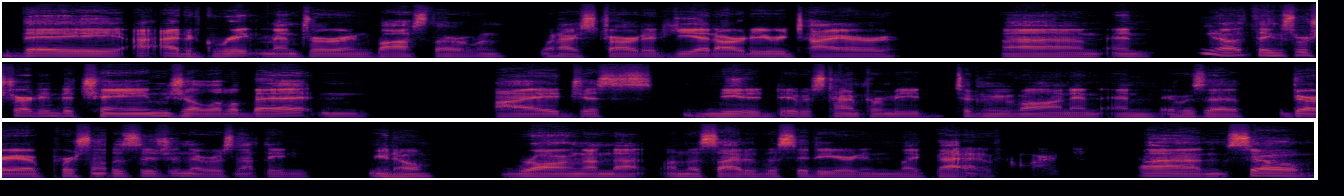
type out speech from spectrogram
They, I had a great mentor and boss there when, when I started. He had already retired. Um, and, you know, things were starting to change a little bit. And I just needed, it was time for me to move on. And, and it was a very personal decision. There was nothing, you know, wrong on that on the side of the city or anything like that. Of course. Um, so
